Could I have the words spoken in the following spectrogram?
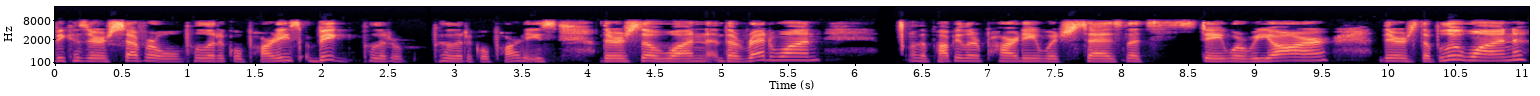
because there are several political parties, big political political parties. There's the one, the red one, the Popular Party, which says let's stay where we are. There's the blue one,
